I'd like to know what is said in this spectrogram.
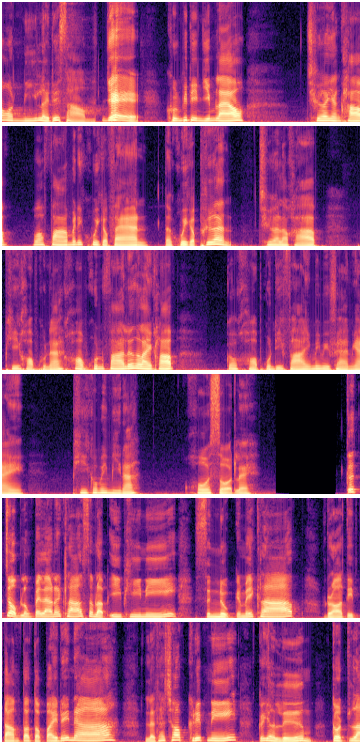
ตอนนี้เลยด้วยซ้ำเย่คุณพี่ดินยิ้มแล้ว เชื่อยังครับว่าฟ้าไม่ได้คุยกับแฟน แต่คุยกับเพื่อน เชื่อแล้วครับ พี่ขอบคุณนะ ขอบคุณฟ้าเรื่องอะไรครับ ก็ขอบคุณที่ฟ้ายังไม่มีแฟนไง พี่ก็ไม่มีนะ โคโสดเลย ก็จบลงไปแล้วนะครับสำหรับ EP นี้ สนุกกันไหมครับ รอติดตามตอนต่อไปด้วยนะ และถ้าชอบคลิปนี้ก็อย่าลืม กดไล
